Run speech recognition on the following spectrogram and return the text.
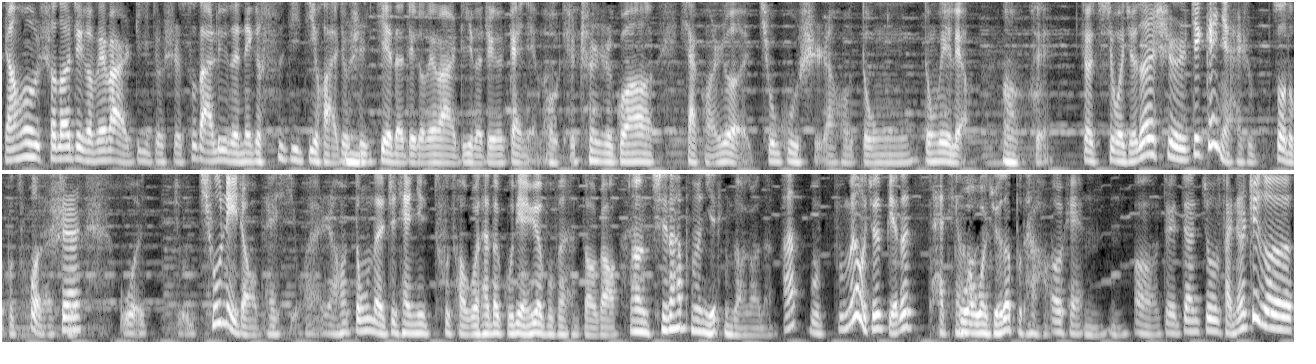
然后说到这个维瓦尔第，就是苏打绿的那个四季计划，就是借的这个维瓦尔第的这个概念嘛。OK 就春日光、夏狂热、秋故事，然后冬冬未了。嗯，对，就是我觉得是这概念还是做的不错的。虽然我就秋那张我不太喜欢，然后冬的之前你吐槽过他的古典乐部分很糟糕嗯，其他部分也挺糟糕的，啊，我不没有，我觉得别的还挺好。我我觉得不太好。OK，嗯嗯，嗯，对，但就反正这个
